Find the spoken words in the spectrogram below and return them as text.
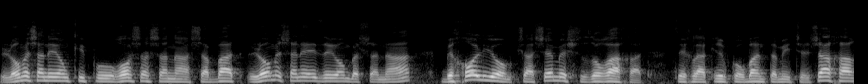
לא משנה יום כיפור, ראש השנה, שבת, לא משנה איזה יום בשנה, בכל יום כשהשמש זורחת צריך להקריב קורבן תמיד של שחר,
